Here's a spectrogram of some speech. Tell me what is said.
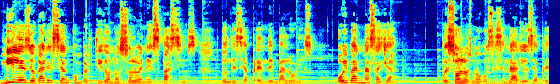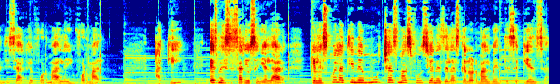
miles de hogares se han convertido no solo en espacios donde se aprenden valores, hoy van más allá, pues son los nuevos escenarios de aprendizaje formal e informal. Aquí es necesario señalar que la escuela tiene muchas más funciones de las que normalmente se piensa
